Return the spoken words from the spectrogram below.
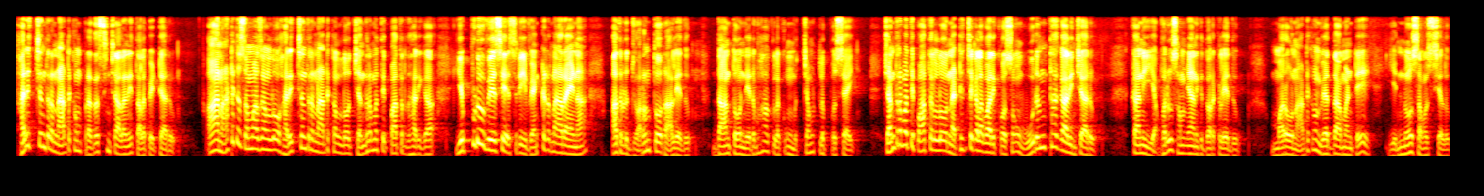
హరిశ్చంద్ర నాటకం ప్రదర్శించాలని తలపెట్టారు. ఆ నాటక సమాజంలో హరిశ్చంద్ర నాటకంలో చంద్రమతి పాత్రధారిగా ఎప్పుడూ వేసే శ్రీ వెంకటనారాయణ అతడు జ్వరంతో రాలేదు. దాంతో నిర్వాహకులకు ముచ్చెమట్లు పోశాయి. చంద్రమతి పాత్రలో నటించగల వారి కోసం ఊరంతా గాలించారు. కానీ ఎవ్వరూ సమయానికి దొరకలేదు. మరో నాటకం వేద్దామంటే ఎన్నో సమస్యలు.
